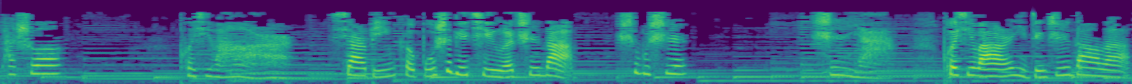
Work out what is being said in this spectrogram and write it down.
他说：“珀西瓦尔，馅饼可不是给企鹅吃的，是不是？”“是呀。”珀西瓦尔已经知道了。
